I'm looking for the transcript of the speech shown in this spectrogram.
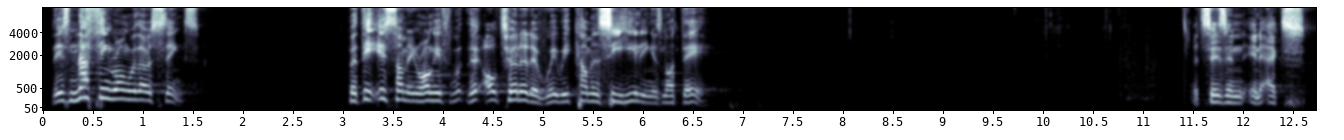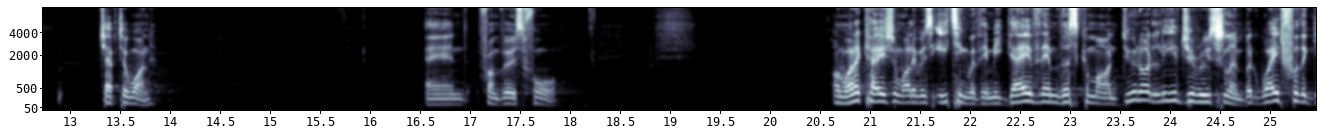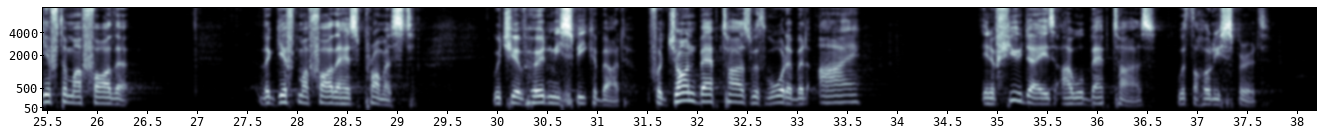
There's nothing wrong with those things. But there is something wrong if the alternative where we come and see healing is not there. It says in, in Acts chapter 1 and from verse 4. On one occasion, while he was eating with them, he gave them this command Do not leave Jerusalem, but wait for the gift of my Father, the gift my Father has promised, which you have heard me speak about. For John baptized with water, but I, in a few days, I will baptize with the Holy Spirit.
